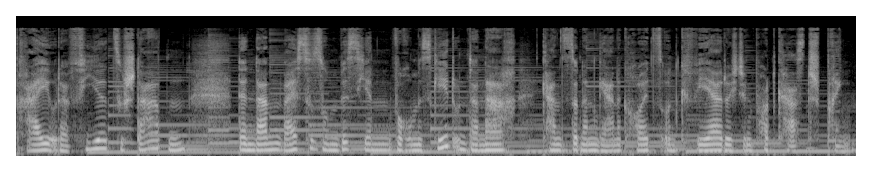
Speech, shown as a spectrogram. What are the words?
drei oder vier zu starten, denn dann weißt du so ein bisschen, worum es geht und danach kannst du dann gerne kreuz und quer durch den Podcast springen.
